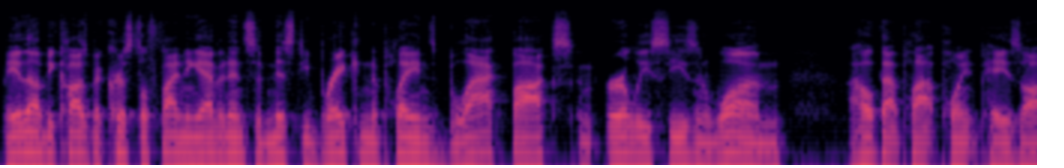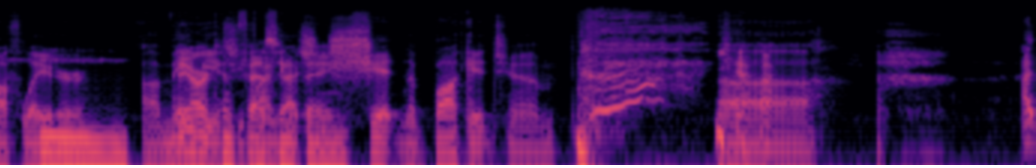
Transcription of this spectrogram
Maybe that'll be caused by Crystal finding evidence of Misty breaking the plane's black box in early season one. I hope that plot point pays off later. Hmm. Uh, maybe They are she confessing things. shit in a bucket, Jim. Yeah. Uh, I,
